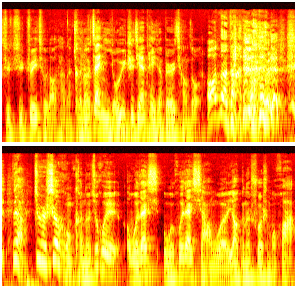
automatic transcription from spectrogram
就去追求到她呢？可能在你犹豫之间，她已经被人抢走了。哦，那他 对啊，就是社恐，可能就会我在我会在想，我要跟他说什么话，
